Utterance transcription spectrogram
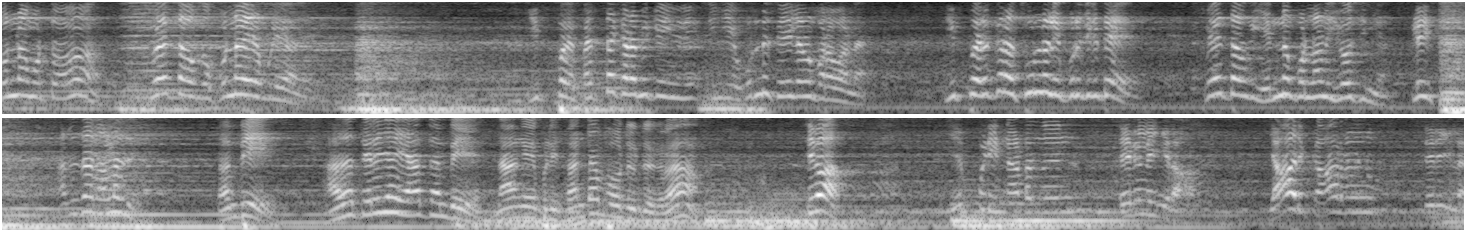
பண்ணா மட்டும் ஸ்வேதா உங்க பொண்ணாயிட முடியாது. இப்ப பெத்த கடமைக்கு நீங்க ஒண்ணு செய்யலன்னு பரவாயில்ல. இப்ப இருக்கிற சூழ்நிலை புரிஞ்சுக்கிட்டு ஸ்வேதாவுக்கு என்ன பண்ணலாம்னு யோசிங்க. ப்ளீஸ் அதுதான் நல்லது. தம்பி அதை தெரிஞ்சா யா தம்பி? நாங்க இப்படி சண்டை போட்டுட்டு இருக்கிறோம். சிவா எப்படி நடந்ததுன்னு தெரியலங்கிறா யாரு காரணம்னு தெரியல.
